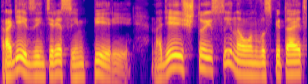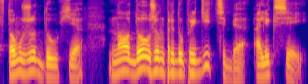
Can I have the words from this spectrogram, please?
радеет за интересы империи. Надеюсь, что и сына он воспитает в том же духе. Но должен предупредить тебя, Алексей.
